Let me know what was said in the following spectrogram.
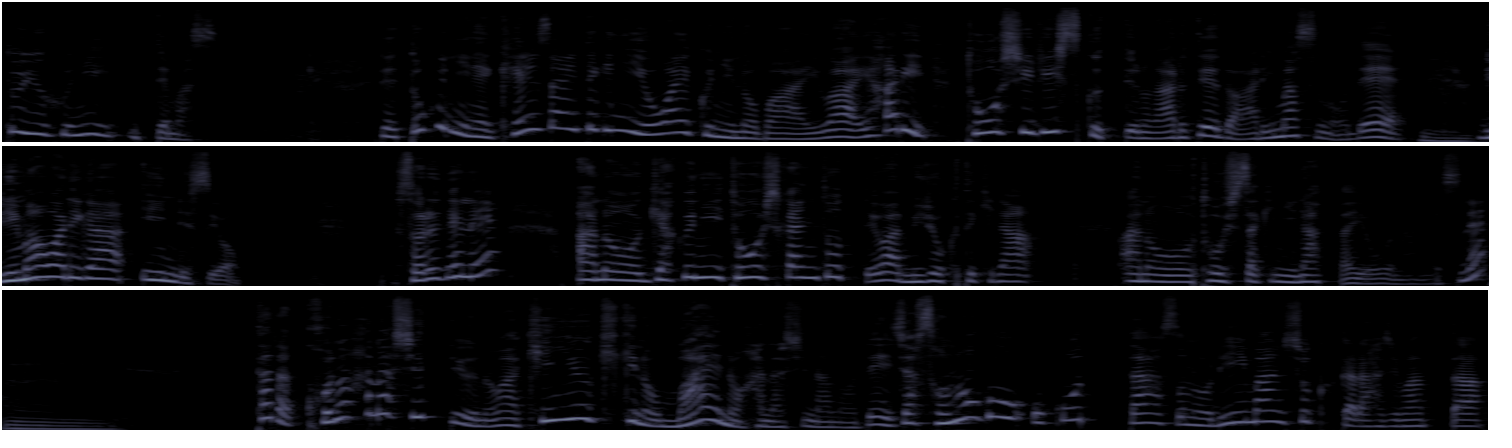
というふうに言ってます。で特にね経済的に弱い国の場合はやはり投資リスクっていうのがある程度ありますので利回りがいいんですよ。それでねあの逆に投資家にとっては魅力的なあの投資先になったようなんですね。うんただこの話っていうのは金融危機の前の話なのでじゃあその後起こったそのリーマンショックから始まった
